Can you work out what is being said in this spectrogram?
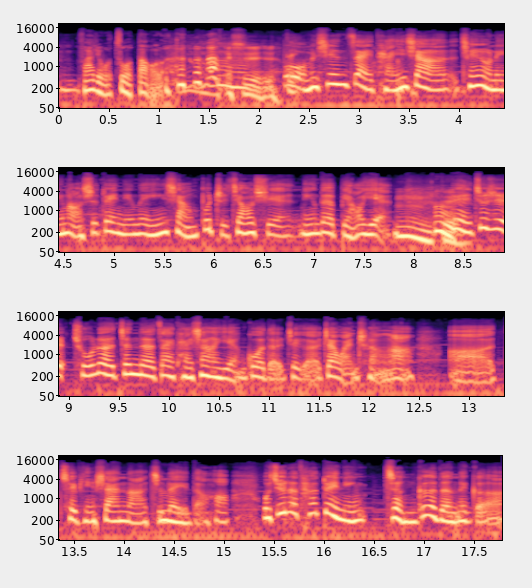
嗯、发觉我做到了，是。不过我们先再谈一下陈永林老师对您的影响，不止教学，您的表演，嗯，对，对，就是除了真的在台上演过的这个战宛城啊，呃，翠屏山呐、啊、之类的哈，嗯、我觉得他对您整个的那个。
